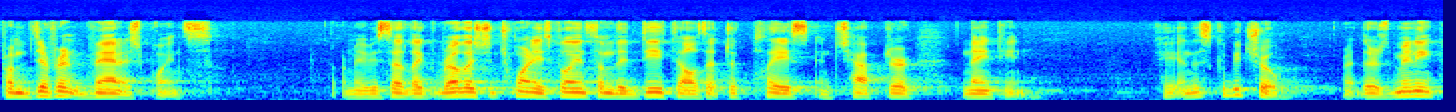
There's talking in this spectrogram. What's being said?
from different vantage points. Or maybe said like Revelation 20 is filling in some of the details that took place in chapter 19. Okay, and this could be true. Right? There's many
